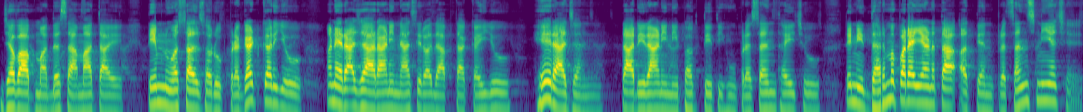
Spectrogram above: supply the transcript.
જવાબમાં દશા માતાએ તેમનું અસલ સ્વરૂપ પ્રગટ કર્યું અને રાજા રાણીને આશીર્વાદ આપતા કહ્યું, હે રાજન, તારી રાણીની ભક્તિથી હું પ્રસન્ન થઈ છું. તેની ધર્મપરાયણતા અત્યંત પ્રશંસનીય છે.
